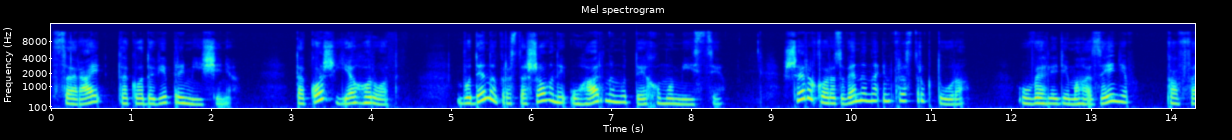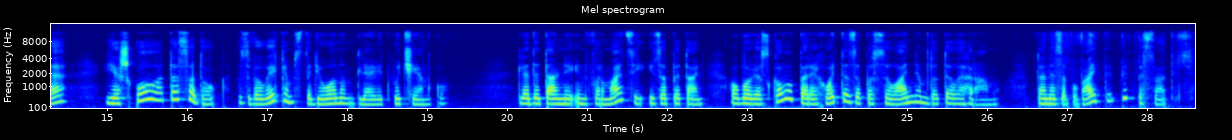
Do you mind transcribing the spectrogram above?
сарай та кладові приміщення. Також є город. Будинок розташований у гарному тихому місці. Широко розвинена інфраструктура. У вигляді магазинів, кафе є школа та садок з великим стадіоном для відпочинку. Для детальної інформації і запитань обов'язково переходьте за посиланням до телеграму та не забувайте підписатись.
